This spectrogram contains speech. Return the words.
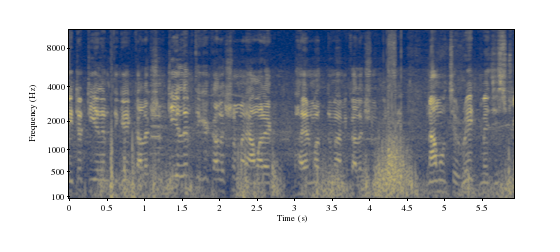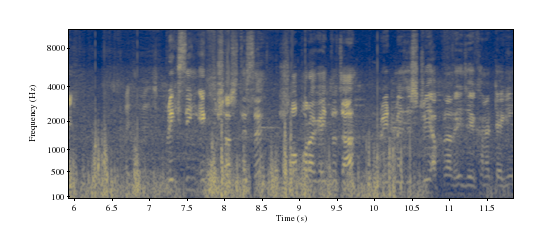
এইটা টিএলএম থেকে কালেকশন টিএলএম থেকে কালেকশন মানে আমার এক ভাইয়ের মাধ্যমে আমি কালেকশন করছি। নাম হচ্ছে রেড ম্যাজিস্ট্রি ব্রিক্সিং একুশ আসতেছে স্বপরাগায়িত যা রেড ম্যাজিস্ট্রি আপনার এই যে এখানে ট্যাগিং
